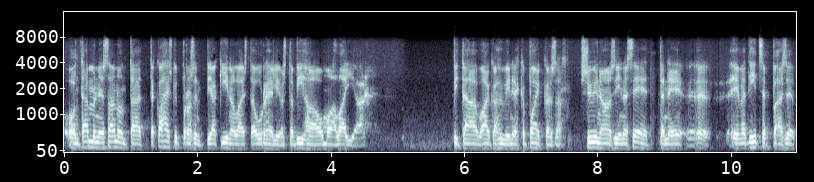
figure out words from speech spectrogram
on tämmöinen sanonta, että 80 prosenttia kiinalaista urheilijoista vihaa omaa lajiaan. Pitää aika hyvin ehkä paikkansa. Syynä on siinä se, että ne äh, eivät itse pääse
